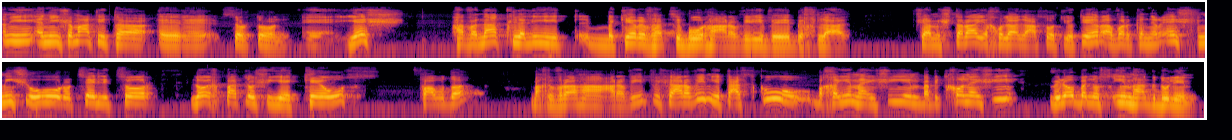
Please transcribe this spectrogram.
אני, אני שמעתי את הסרטון. יש הבנה כללית בקרב הציבור הערבי ובכלל, שהמשטרה יכולה לעשות יותר, אבל כנראה שמישהו רוצה ליצור, לא אכפת לו שיהיה כאוס, פאודה, בחברה הערבית, ושהערבים יתעסקו בחיים האישיים, בביטחון האישי, ולא בנושאים הגדולים.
